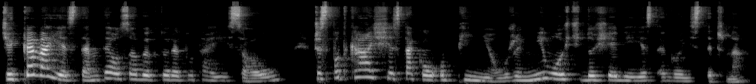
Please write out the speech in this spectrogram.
Ciekawa jestem, te osoby, które tutaj są, czy spotkałaś się z taką opinią, że miłość do siebie jest egoistyczna?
